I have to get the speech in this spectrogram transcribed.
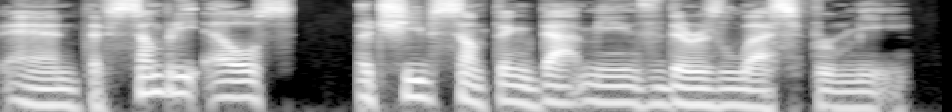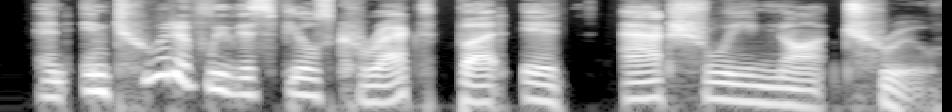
And if somebody else achieves something, that means there is less for me. And intuitively, this feels correct, but it's actually not true.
